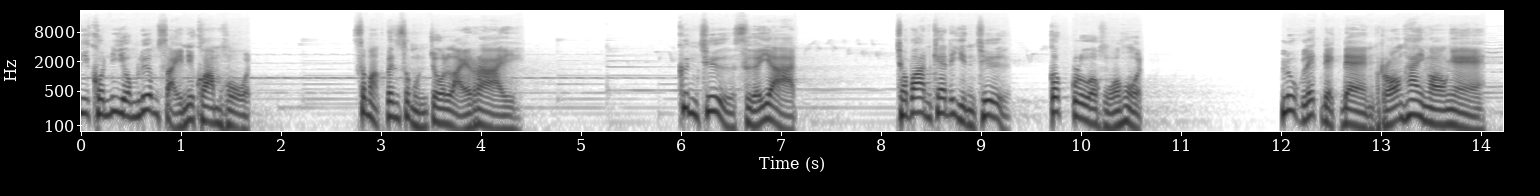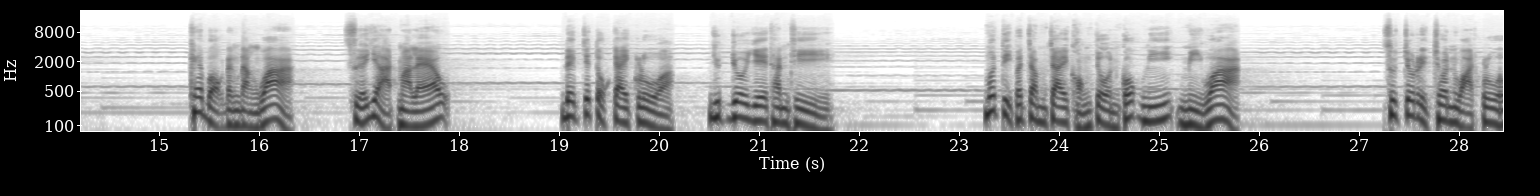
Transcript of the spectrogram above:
มีคนนิยมเลื่อมใสในความโหด สมัครเป็นสมุนโจรหลายราย ขึ้นชื่อเสือหยาด ชาวบ้านแค่ได้ยินชื่อ ก็กลัวหัวหด ลูกเล็กเด็กแดงร้องไห้งอแง แค่บอกดังๆว่า เสือหยาดมาแล้ว เด็กจะตกใจกลัว หยุดโยเยทันที มติประจำใจของโจรก๊กนี้มีว่า สุจริตชนหวาดกลัว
